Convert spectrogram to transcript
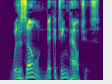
with Zone nicotine pouches.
